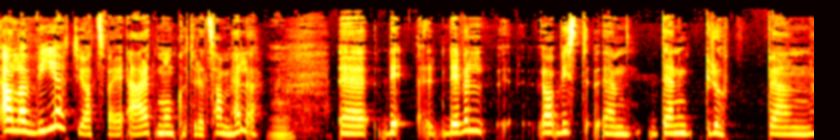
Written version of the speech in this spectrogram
alla vet ju att Sverige är ett mångkulturellt samhälle. Eh, det, det är väl, ja visst, eh, den gruppen...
